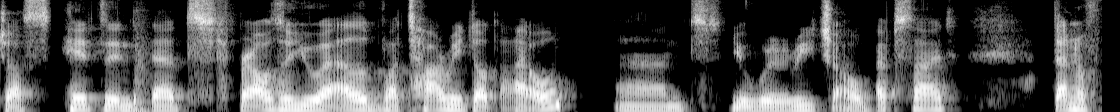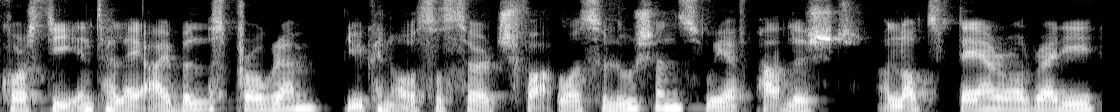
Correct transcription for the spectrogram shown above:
just hit in that browser URL watari.io and you will reach our website. Then, of course, the Intel AI Builders program. You can also search for our solutions. We have published a lot there already.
